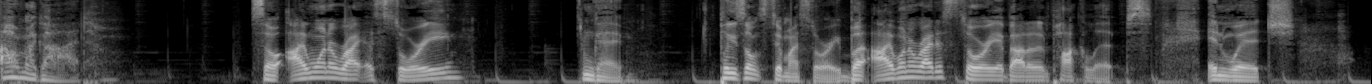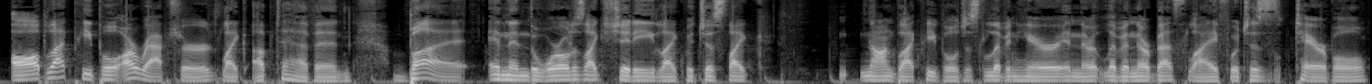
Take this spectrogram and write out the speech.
Oh my god. So I want to write a story. Okay. Please don't steal my story, but I want to write a story about an apocalypse in which all black people are raptured like up to heaven, but and then the world is like shitty like with just like non-black people just living here and they're living their best life, which is terrible.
